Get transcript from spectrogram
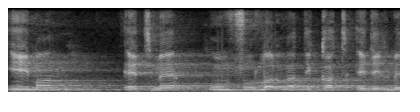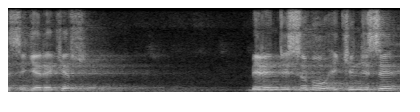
iman etme unsurlarına dikkat edilmesi gerekir. Birincisi bu, ikincisi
